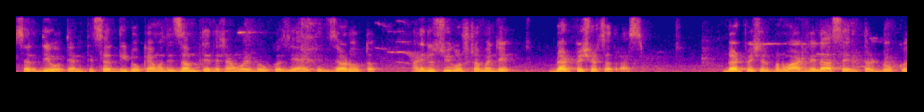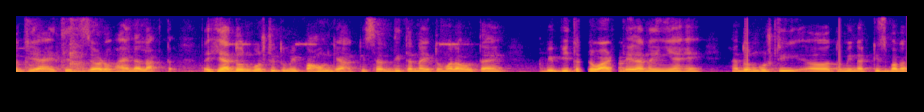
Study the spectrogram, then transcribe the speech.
सर्दी होते आणि ती सर्दी डोक्यामध्ये जमते त्याच्यामुळे डोकं जे आहे ते जड होतं. आणि दुसरी गोष्ट म्हणजे ब्लड प्रेशरचा त्रास. ब्लड प्रेशर पण वाढलेलं असेल तर डोकं जे आहे ते जड व्हायला लागतं. तर ह्या दोन गोष्टी तुम्ही पाहून घ्या की सर्दी तर नाही तुम्हाला होत आहे बीबी तर वाढलेला नाही आहे. ह्या दोन गोष्टी तुम्ही नक्कीच बघा.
